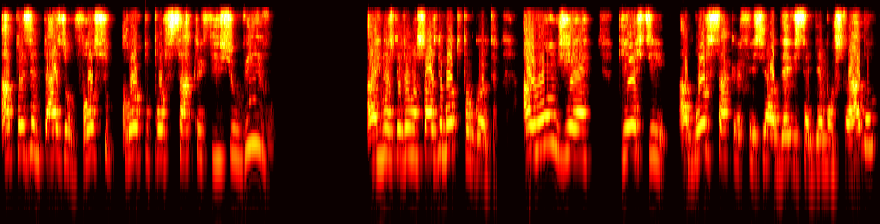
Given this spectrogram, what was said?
apresentais o vosso corpo por sacrifício vivo. Aí nós devemos fazer uma outra pergunta: aonde é que este amor sacrificial deve ser demonstrado?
